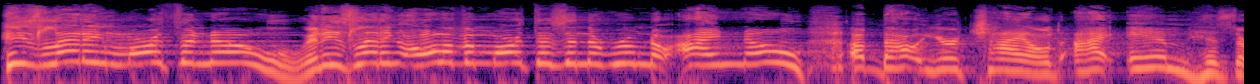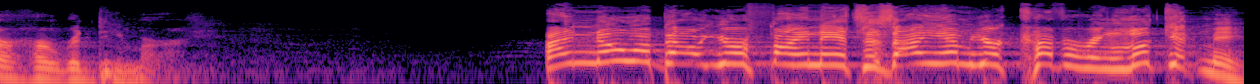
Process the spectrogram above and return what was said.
He's letting Martha know, and he's letting all of the Marthas in the room know I know about your child. I am his or her redeemer. I know about your finances. I am your covering. Look at me.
